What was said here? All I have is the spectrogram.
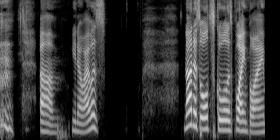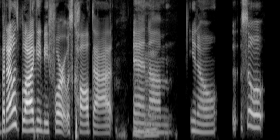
um you know I was not as old school as Boing Boing, but I was blogging before it was called that. And Mhm. um, you know, uh, so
